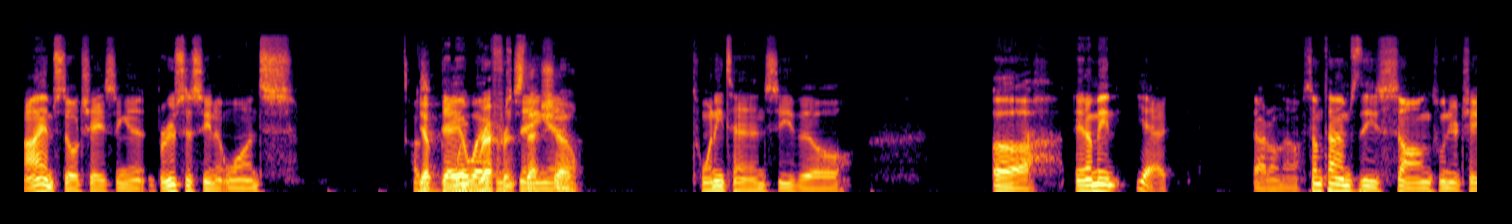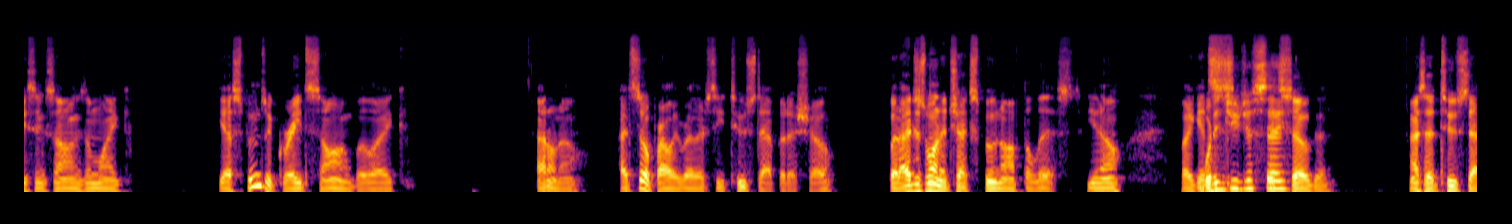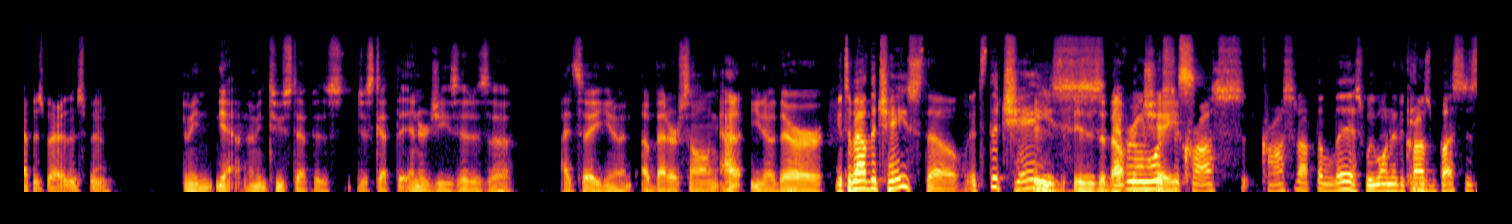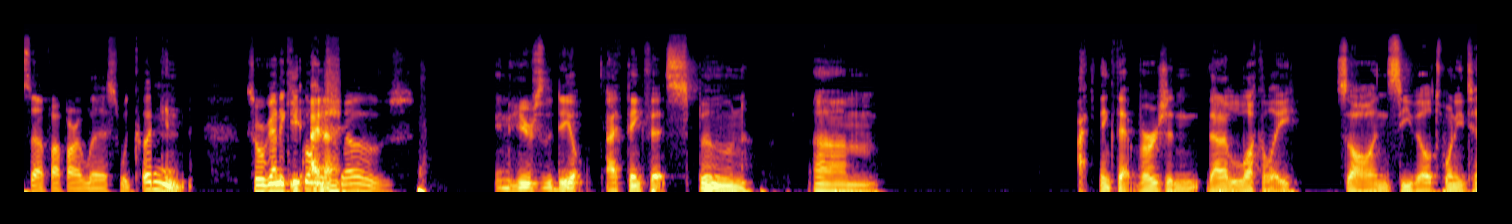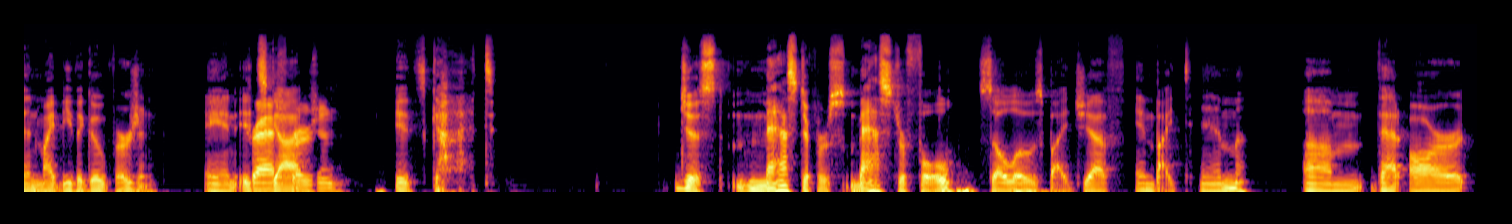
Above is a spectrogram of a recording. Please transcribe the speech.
I am still chasing it. Bruce has seen it once. I was a day away from referenced that seeing it. show. 2010 C'ville. Uh, and I mean, yeah, I don't know. Sometimes these songs, when you're chasing songs, I'm like, yeah, Spoon's a great song, but like, I don't know. I'd still probably rather see Two Step at a show, but I just want to check Spoon off the list, you know? Like, it's, What did you just say? It's so good. I said Two Step is better than Spoon. I mean, yeah, I mean, Two Step has just got the energies. It is a, I'd say, you know, a better song. I, you know, there are It's about the chase, though. It's the chase. it is about the Everyone wants to cross cross it off the list. We wanted to cross busted stuff off our list. We couldn't. And- so we're gonna keep Yeah, going to shows. And here's the deal. I think that Spoon, um, I think that version that I luckily saw in C'ville 2010 might be the GOAT version. And it's Trash got version. it's got just masterful masterful solos by Jeff and by Tim um that are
